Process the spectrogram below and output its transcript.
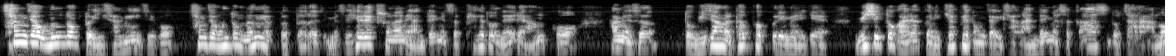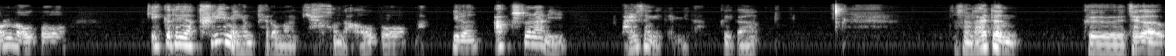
창자 운동도 이상해지고 창자 운동 능력도 떨어지면서 혈액순환이 안 되면서 폐도 내려앉고 하면서 또 위장을 덮어버리면 이게 위식도 가렵거니 개폐 동작이 잘 안 되면서 가스도 잘 안 올라오고 깨끗해야 트림의 형태로만 겨우 나오고 막 이런 악순환이 발생이 됩니다. 그러니까 하여튼 그 제가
